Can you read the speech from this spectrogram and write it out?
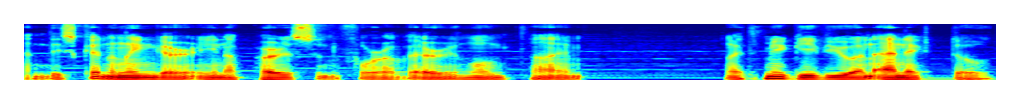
and this can linger in a person for a very long time. Let me give you an anecdote.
